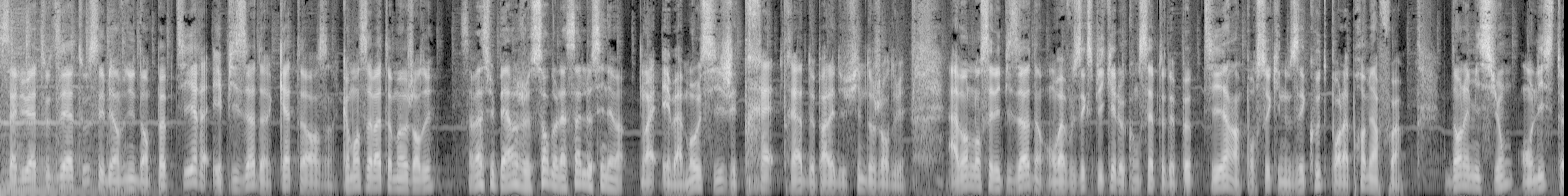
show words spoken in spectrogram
Salut à toutes et à tous et bienvenue dans Pop Tier, épisode 14. Comment ça va Thomas aujourd'hui? Ça va super, je sors de la salle de cinéma. Ouais, et bah moi aussi, j'ai très très hâte de parler du film d'aujourd'hui. Avant de lancer l'épisode, on va vous expliquer le concept de Pop Tier pour ceux qui nous écoutent pour la première fois. Dans l'émission, on liste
